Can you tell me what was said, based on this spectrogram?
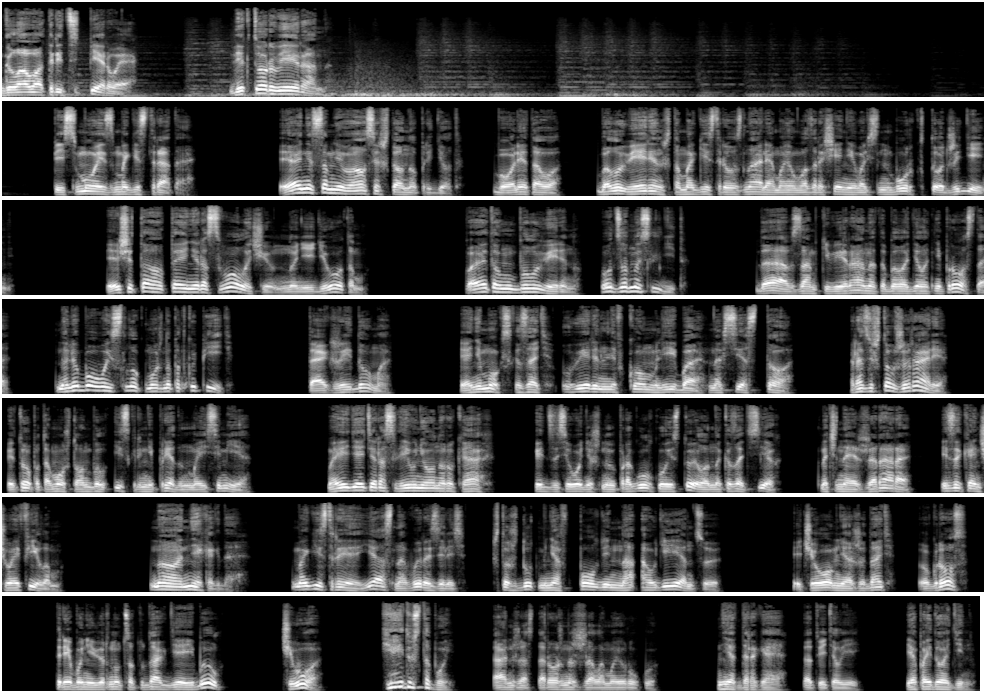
Глава 31. Виктор Вейран. Письмо из магистрата. Я не сомневался, что оно придет. Более того, был уверен, что магистры узнали о моем возвращении в Альсенбург в тот же день. Я считал Тейнера сволочью, но не идиотом. Поэтому был уверен, он за мной следит. Да, в замке Вейран это было делать непросто, на любого из слуг можно подкупить. Так же и дома. Я не мог сказать, уверен ли в ком-либо на все сто. Разве что в Жераре, и то потому, что он был искренне предан моей семье. Мои дети росли у него на руках, хоть за сегодняшнюю прогулку и стоило наказать всех, начиная с Жерара и заканчивая Филом. Но некогда. Магистры ясно выразились, что ждут меня в полдень на аудиенцию. И чего мне ожидать? Угроз? Требование вернуться туда, где я и был? Чего? Я иду с тобой. Анжа осторожно сжала мою руку. Нет, дорогая, ответил ей. Я пойду один.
